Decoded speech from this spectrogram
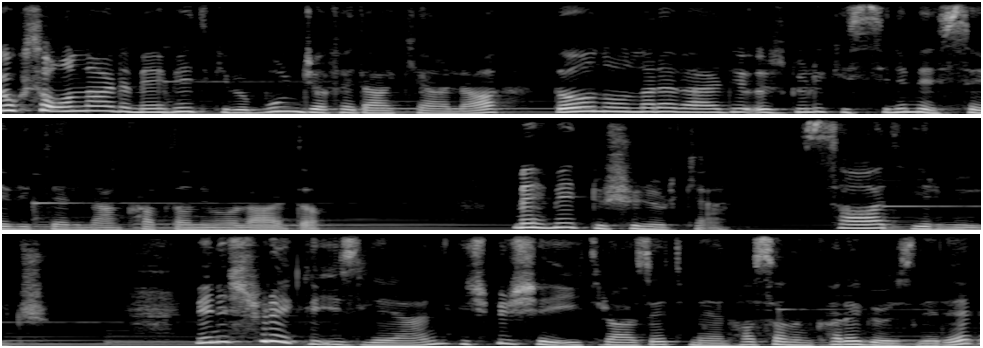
Yoksa onlar da Mehmet gibi bunca fedakarlığa, dağın onlara verdiği özgürlük hissini mi sevdiklerinden katlanıyorlardı? Mehmet düşünürken, saat 23. Beni sürekli izleyen, hiçbir şeye itiraz etmeyen Hasan'ın kara gözleri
